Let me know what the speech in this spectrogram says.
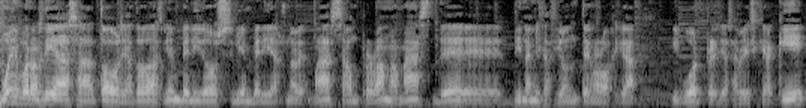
Muy buenos días a todos y a todas, bienvenidos y bienvenidas una vez más a un programa más de eh, dinamización tecnológica y WordPress. Ya sabéis que aquí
